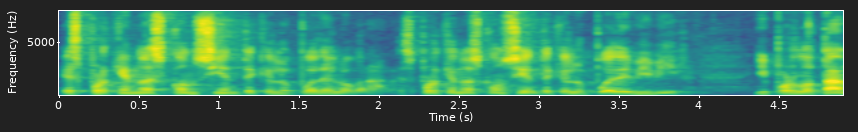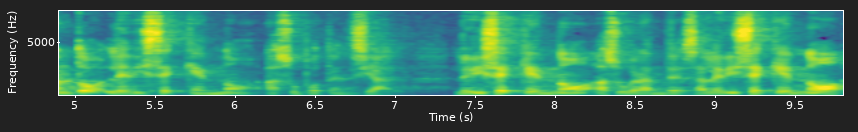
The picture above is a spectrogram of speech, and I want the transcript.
es porque no es consciente que lo puede lograr, es porque no es consciente que lo puede vivir y por lo tanto le dice que no a su potencial, le dice que no a su grandeza, le dice que no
